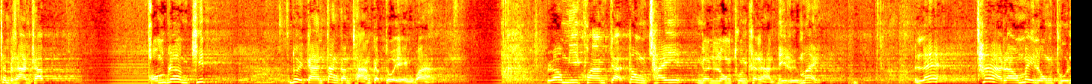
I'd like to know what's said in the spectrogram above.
ท่านประธานครับ ผมเริ่มคิดด้วยการตั้งคำถามกับตัวเองว่า เรามีความจะต้องใช้เงินลงทุนขนาดนี้หรือไม่ และถ้าเราไม่ลงทุน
